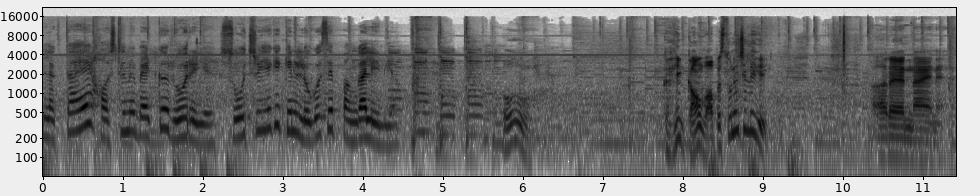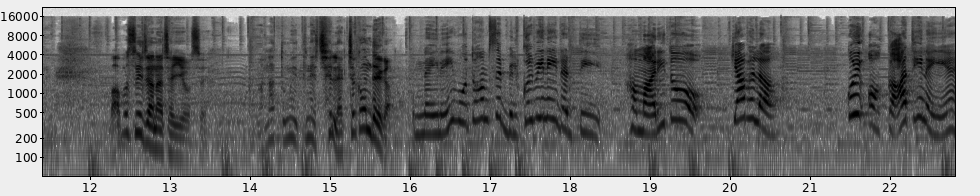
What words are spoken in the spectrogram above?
लगता है हॉस्टल में बैठकर रो रही है। सोच रही है कि किन लोगों से पंगा ले लिया। ओह कहीं गाँव वापस तो नहीं चलेगी अरे नहीं नहीं। वापस नहीं जाना चाहिए उसे। वरना तुम्हें इतने अच्छे लेक्चर कौन देगा? नहीं नहीं वो तो हमसे बिल्कुल भी नहीं डरती। हमारी तो क्या भला? कोई औकात ही नहीं है।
